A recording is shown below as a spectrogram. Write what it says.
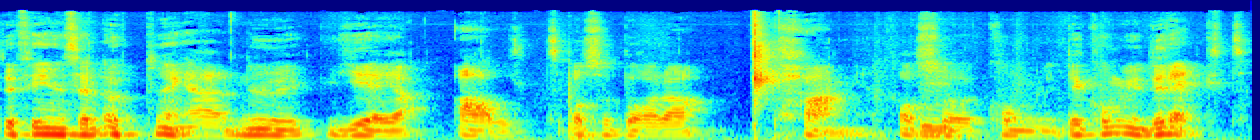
Det finns en öppning här. Nu ger jag allt och så bara pang. Och så kom det kom ju direkt.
